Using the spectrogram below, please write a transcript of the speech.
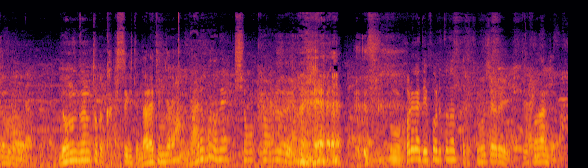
でも論文とか書きすぎて慣れてんじゃない？なるほどね。気色悪いね。もうこれがデフォルトだったら気持ち悪い。デフォなんじゃない？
